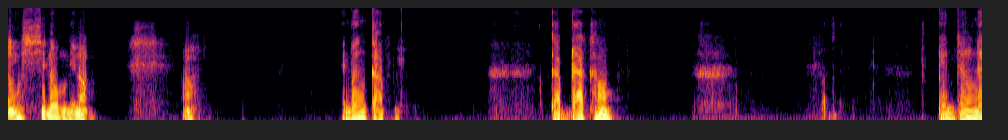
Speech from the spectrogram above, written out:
อุ้ยสิลมพี่น้องเอาไปเบิ่งกลับกลับดักเข้า เป็นจังไหน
